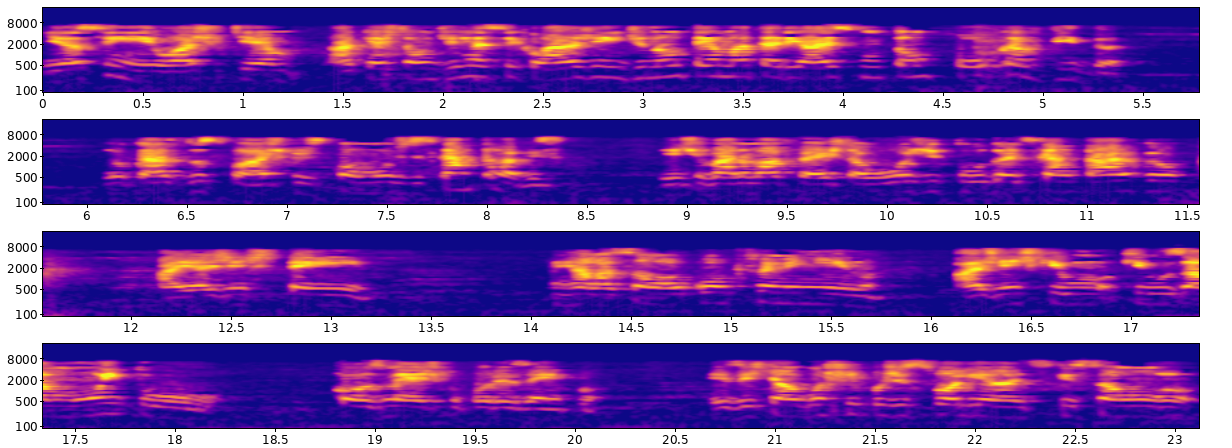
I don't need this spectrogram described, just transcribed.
E assim, eu acho que é a questão de reciclagem e de não ter materiais com tão pouca vida. No caso dos plásticos, como os descartáveis. A gente vai numa festa hoje, tudo é descartável. Aí a gente tem, em relação ao corpo feminino, a gente que, que usa muito cosmético, por exemplo. Existem alguns tipos de esfoliantes que são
